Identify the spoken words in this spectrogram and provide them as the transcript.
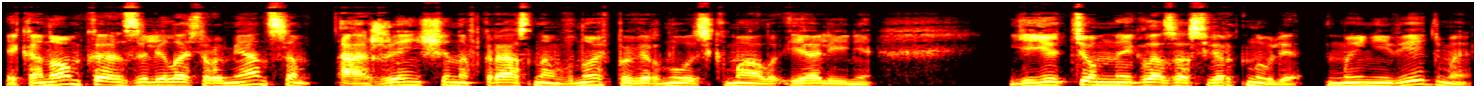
Экономка залилась румянцем, а женщина в красном вновь повернулась к Малу и Алине. Ее темные глаза сверкнули. Мы не ведьмы,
